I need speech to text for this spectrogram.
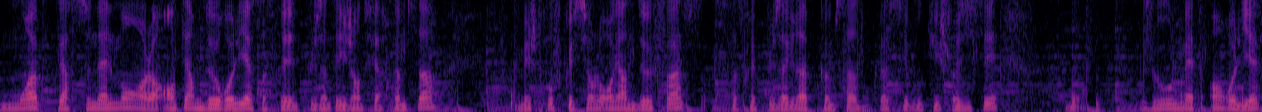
Moi, personnellement, alors en termes de relief, ça serait plus intelligent de faire comme ça. Mais je trouve que si on le regarde de face, ça serait plus agréable comme ça. Donc là, c'est vous qui choisissez. Bon, je vais vous le mettre en relief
